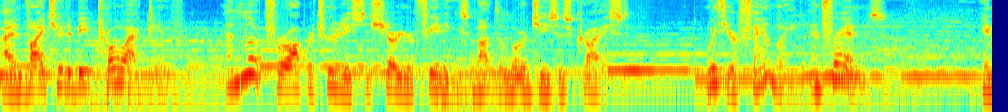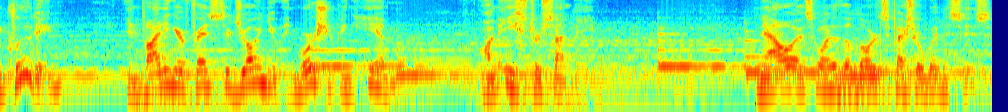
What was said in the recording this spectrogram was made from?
I invite you to be proactive and look for opportunities to share your feelings about the Lord Jesus Christ with your family and friends including inviting your friends to join you in worshiping Him on Easter Sunday. Now, as one of the Lord's special witnesses,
